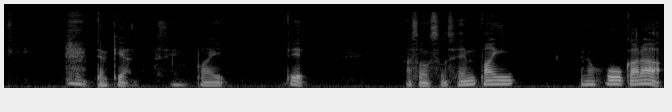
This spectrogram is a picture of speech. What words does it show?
だけやな。先輩で、あ、そうそう、先輩の方から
